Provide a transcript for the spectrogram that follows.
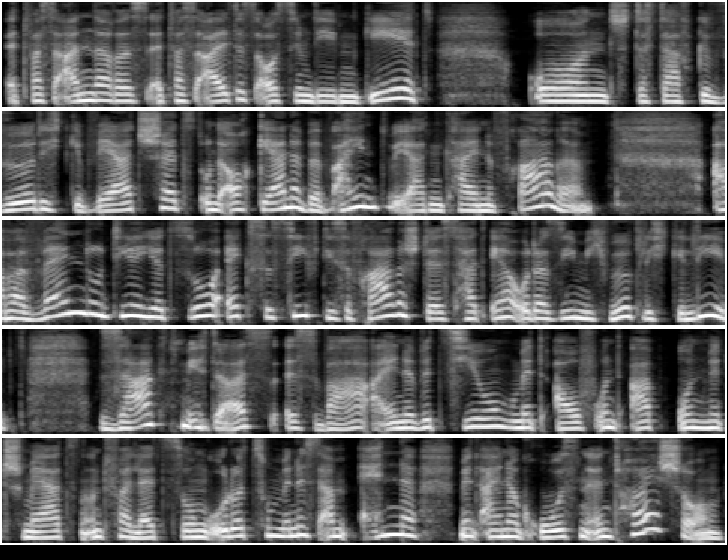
etwas anderes, etwas Altes aus dem Leben geht. Und das darf gewürdigt, gewertschätzt und auch gerne beweint werden, keine Frage. Aber wenn du dir jetzt so exzessiv diese Frage stellst, hat er oder sie mich wirklich geliebt, sagt mir das, es war eine Beziehung mit Auf und Ab und mit Schmerzen und Verletzungen oder zumindest am Ende mit einer großen Enttäuschung,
